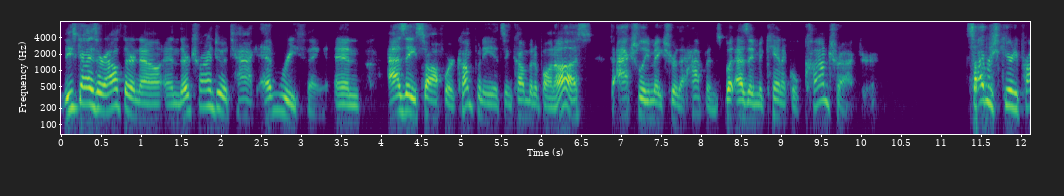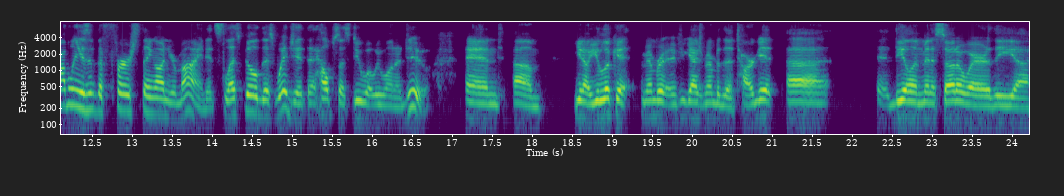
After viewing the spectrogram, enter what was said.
these guys are out there now and they're trying to attack everything. And as a software company, it's incumbent upon us to actually make sure that happens. But as a mechanical contractor, cybersecurity probably isn't the first thing on your mind. It's let's build this widget that helps us do what we want to do. And um, you know, you look at remember if you guys remember the Target uh, deal in Minnesota where the uh,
